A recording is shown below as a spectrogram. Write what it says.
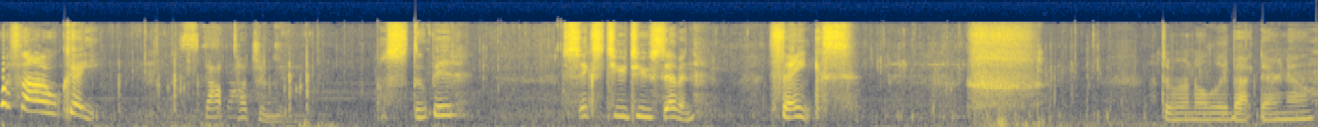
What's not okay? Stop touching me. Stupid. 6227. Thanks. have to run all the way back there now.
